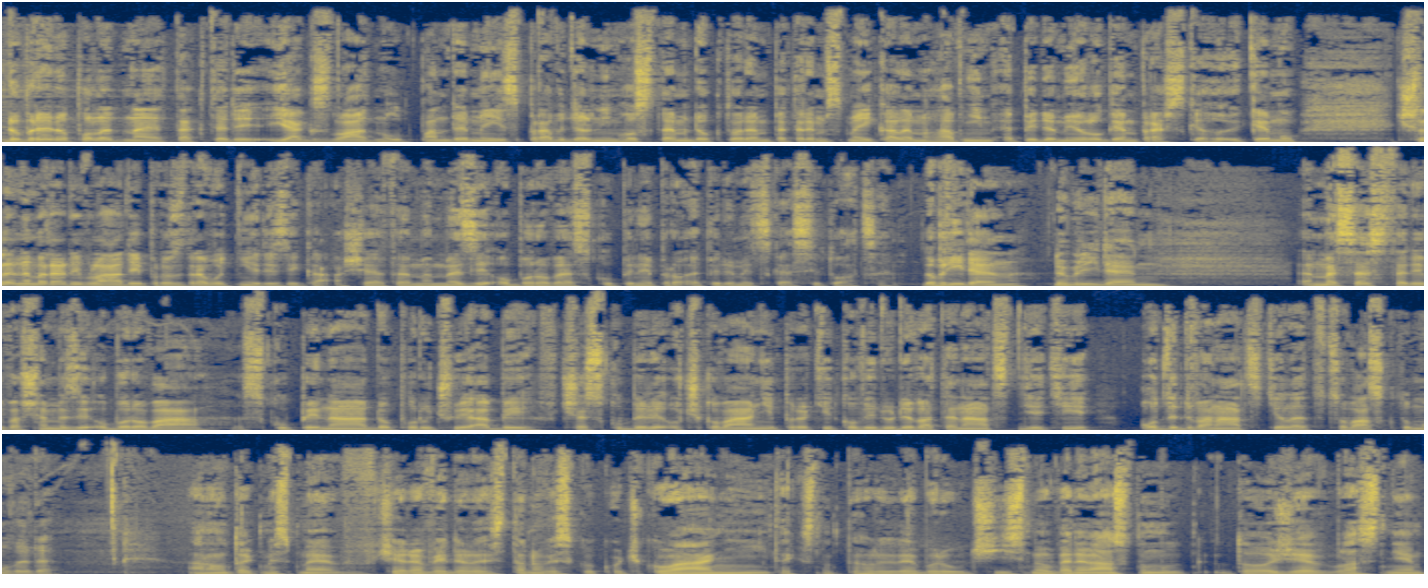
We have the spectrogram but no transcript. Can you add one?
Dobré dopoledne, tak tedy jak zvládnout pandemii s pravidelným hostem, doktorem Petrem Smejkalem, hlavním epidemiologem Pražského IKEMu, členem Rady vlády pro zdravotní rizika a šéfem mezioborové skupiny pro epidemické situace. Dobrý den. Dobrý den. MSS, tedy vaše mezioborová skupina, doporučuje, aby v Česku byli očkováni proti COVID-19 děti od 12 let. Co vás k tomu vede? Ano, tak my jsme včera vydali stanovisko k očkování, tak snad toho lidé budou číst. No, vede nás k tomu to, že vlastně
